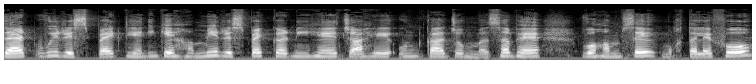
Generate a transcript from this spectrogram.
that we respect यानी कि हमें रिस्पेक्ट करनी है, चाहे उनका जो मज़हब है वो हमसे मुख्तलिफ़ हो।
